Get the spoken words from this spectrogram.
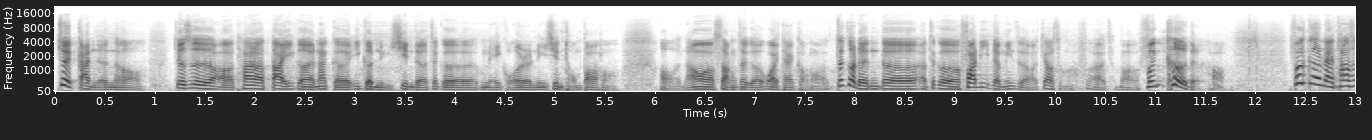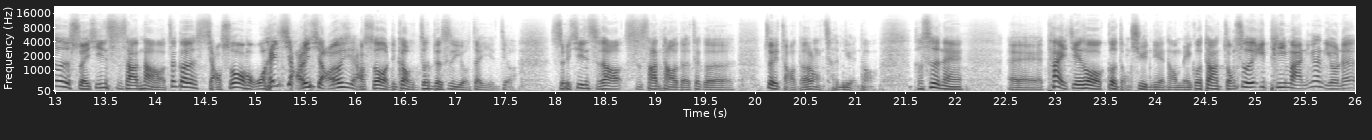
最感人的哦，就是啊，他要带一个那个一个女性的这个美国的女性同胞哈哦，然后上这个外太空哦，这个人的这个翻译的名字哦叫什么啊？什么芬克的哈？芬克呢，他是水星十三号。这个小时候我很小很小很小时候，你看我真的是有在研究水星十号十三号的这个最早的那种成员哦。可是呢，呃，他也接受各种训练哦。美国当然总是一批嘛，你看有人。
